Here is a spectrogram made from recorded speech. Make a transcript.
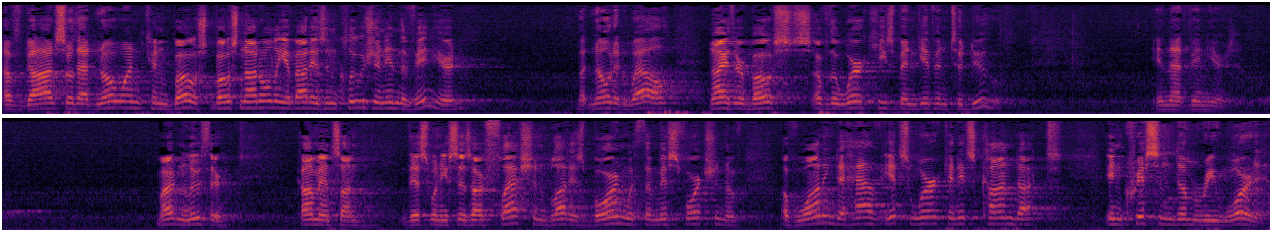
of God, so that no one can boast. Boast not only about his inclusion in the vineyard, but noted well, neither boasts of the work he's been given to do in that vineyard. Martin Luther comments on this when he says, Our flesh and blood is born with the misfortune of, of wanting to have its work and its conduct in Christendom rewarded.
